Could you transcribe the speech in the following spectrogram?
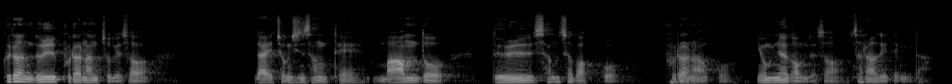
그런 늘 불안함 속에서 나의 정신 상태, 마음도 늘 상처받고 불안하고 염려 가운데서 살아가게 됩니다.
